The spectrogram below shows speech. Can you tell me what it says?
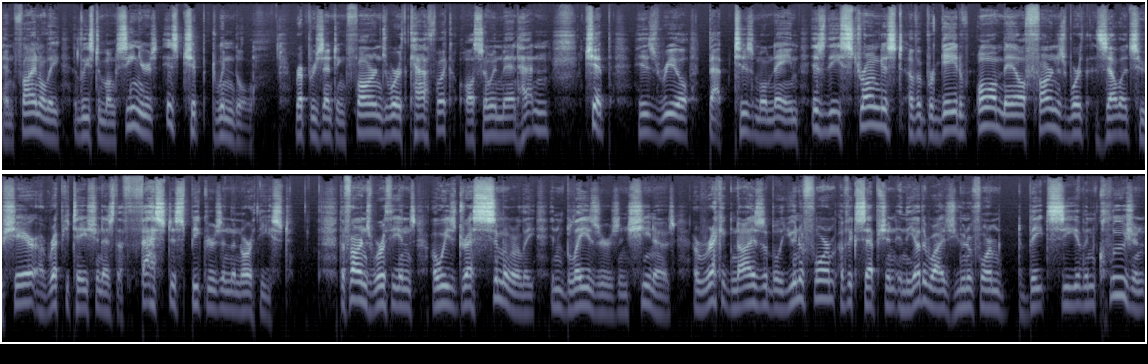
and finally, at least among seniors, is Chip Dwindle representing Farnsworth Catholic, also in Manhattan. Chip, his real baptismal name, is the strongest of a brigade of all male Farnsworth zealots who share a reputation as the fastest speakers in the Northeast. The Farnsworthians always dress similarly in blazers and chinos, a recognizable uniform of exception in the otherwise uniform debate sea of inclusion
